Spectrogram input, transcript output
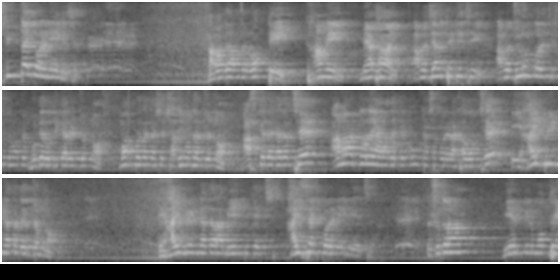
ছিনতাই করে নিয়ে গেছে। আমাদের আমাদের রক্তে, ঘামে, মেধায় আমরা জেল খেটেছি, আমরা জুলুম করেছি শুধুমাত্র ভোটের অধিকারের জন্য, মত প্রকাশের স্বাধীনতার জন্য। আজকে দেখা যাচ্ছে, আমার দলে আমাদেরকে কুণ্ঠাসা করে রাখা হচ্ছে এই হাইব্রিড নেতাদের জন্য। এই হাইব্রিড নেতারা বিএনপিকে হাইসেট করে নিয়ে গিয়েছে। তো সুতরাং বিএনপির মধ্যে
